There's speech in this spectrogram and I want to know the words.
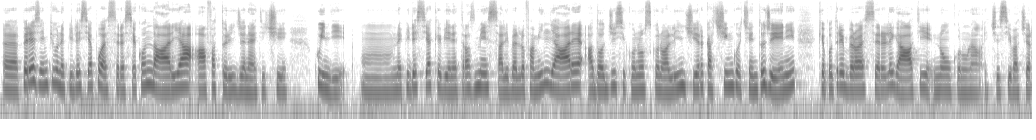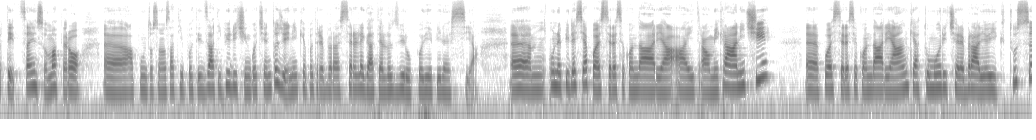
Eh, per esempio un'epilessia può essere secondaria a fattori genetici, quindi um, un'epilessia che viene trasmessa a livello familiare, ad oggi si conoscono all'incirca 500 geni che potrebbero essere legati, non con una eccessiva certezza, insomma, però eh, appunto sono stati ipotizzati più di 500 geni che potrebbero essere legati allo sviluppo di epilessia. Um, un'epilessia può essere secondaria ai traumi cranici, eh, può essere secondaria anche a tumori cerebrali o ictus,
